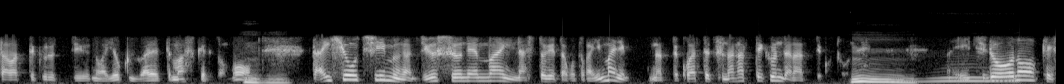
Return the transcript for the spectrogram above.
伝わってくるっていうのはよく言われてますけれどあ。も、うんうん。代表チームが十数年前に成し遂げたことが今になってこうやってつながっていくんだなっていうことをうね、ん。一郎の決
